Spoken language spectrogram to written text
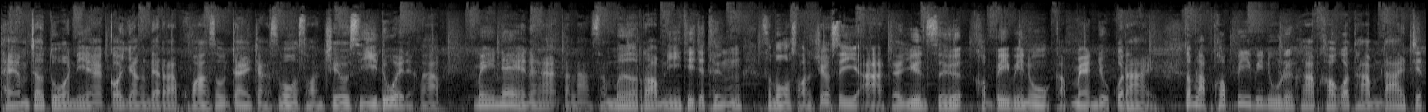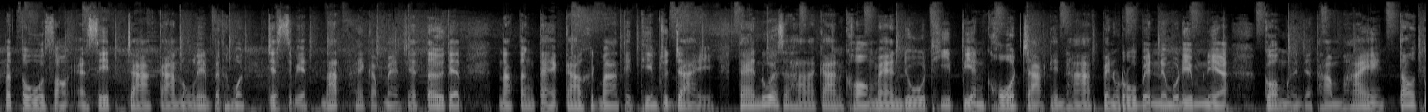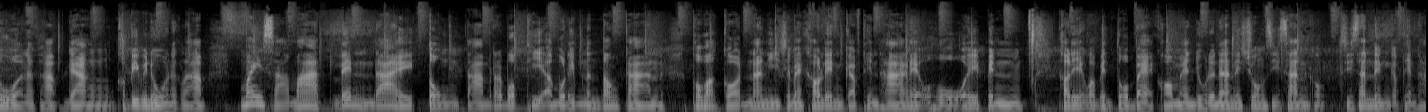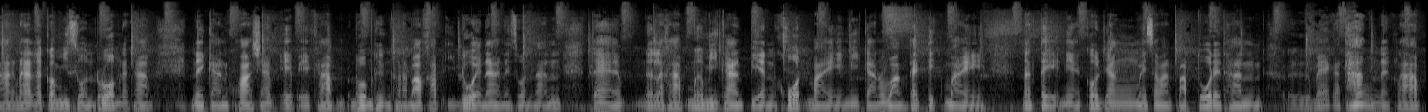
แถมเจ้าตัวเนี่ยก็ยังได้รับความสนใจจากสโมสรเชลซีด้วยนะครับ ไม่แน่นะฮะ ตลาดซัมเมอร์รอบนี้ที่จะถึงสโมสรเชลซีอาจจะยื่นซื้อคอปปี้มินูกับแมนยูก็ได้สำหรับคอปปี้มินูนะครับเขาก็ทำได้ 7 ประตู 2 แอสซิสต์จากการลงเล่นไปทั้งหมด 71 นัดให้กับแมนเชสเตอร์เต็ดนับตั้งแต่ก้าวขึ้นมาติดทีมชุดใหญ่ แต่ด้วยสถานการณ์ของแมนยูที่เปลี่ยนโค้ชจากเทนฮากเป็นรูเบนเนโมดิมเนี่ยก็เหมือนจะทำให้เต้าตัวนะครับอย่างคอปปี้มินูนะครับไม่สามารถเล่นได้ตรงตามระบบที่อโมริมนั้นต้องการ เพราะว่าก่อนหน้านี้ใช่ไหมเขาเล่นกับเทนฮากเนี่ยโอ้โหเป็นเขาเรียกว่าเป็นตัวแบกของแมนยูเลยนะในช่วงซีซั่นของซีซั่นหนึ่งกับเทนฮากนะแล้วก็มีส่วนร่วมนะครับในการคว้าแชมป์เอฟเอครับรวมถึงคาราบาวครับอีกด้วยนะในส่วนนั้น แต่นั่นแหละครับเมื่อมีการเปลี่ยนโค้ดใหม่ มีการวางแท็กติกใหม่ นักเตะเนี่ยก็ยังไม่สามารถปรับตัวได้ทัน หรือแม้กระทั่งนะครับ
